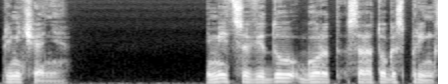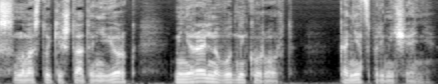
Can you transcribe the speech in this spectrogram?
Примечание. Имеется в виду город Саратога-Спрингс на востоке штата Нью-Йорк, минерально-водный курорт. Конец примечания.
